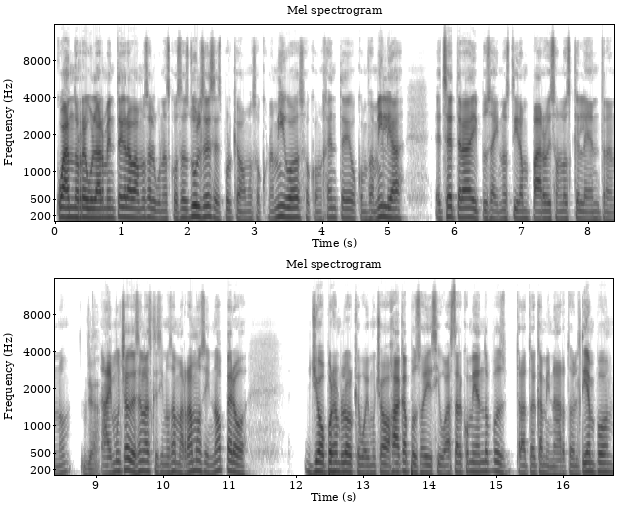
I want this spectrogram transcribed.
Cuando regularmente grabamos algunas cosas dulces es porque vamos o con amigos o con gente o con familia, etcétera, y pues ahí nos tiran paro y son los que le entran, ¿no? Ya. Hay muchas veces en las que sí nos amarramos y no, pero yo, por ejemplo, que voy mucho a Oaxaca, pues oye, si voy a estar comiendo, pues trato de caminar todo el tiempo,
